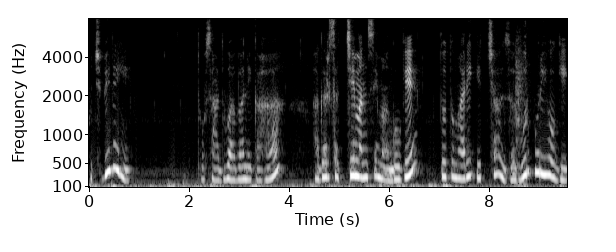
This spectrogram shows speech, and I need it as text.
कुछ भी नहीं। तो साधु बाबा ने कहा अगर सच्चे मन से मांगोगे तो तुम्हारी इच्छा ज़रूर पूरी होगी।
